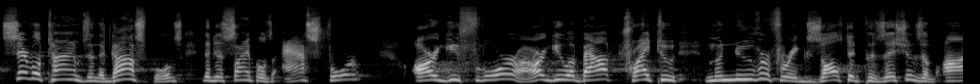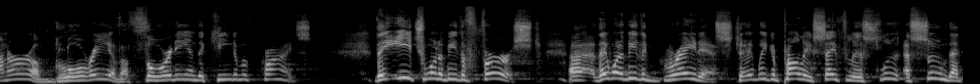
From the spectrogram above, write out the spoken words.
Several times in the Gospels, the disciples ask for, argue for, argue about, try to maneuver for exalted positions of honor, of glory, of authority in the kingdom of Christ. They each want to be the first. Uh, they want to be the greatest. We could probably safely assume that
